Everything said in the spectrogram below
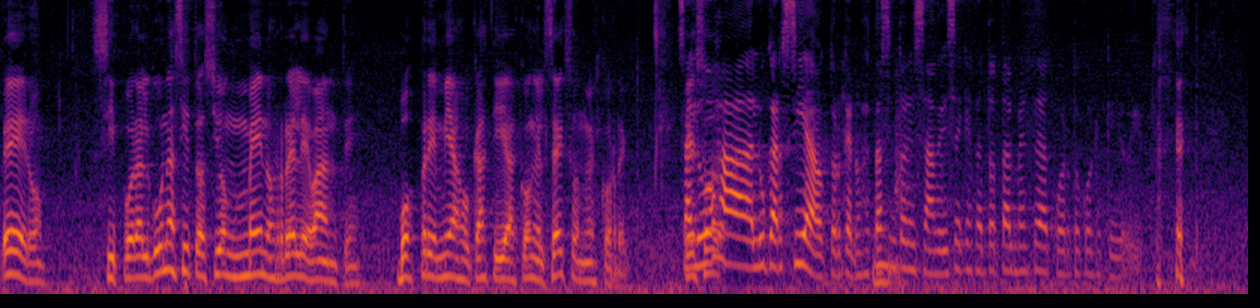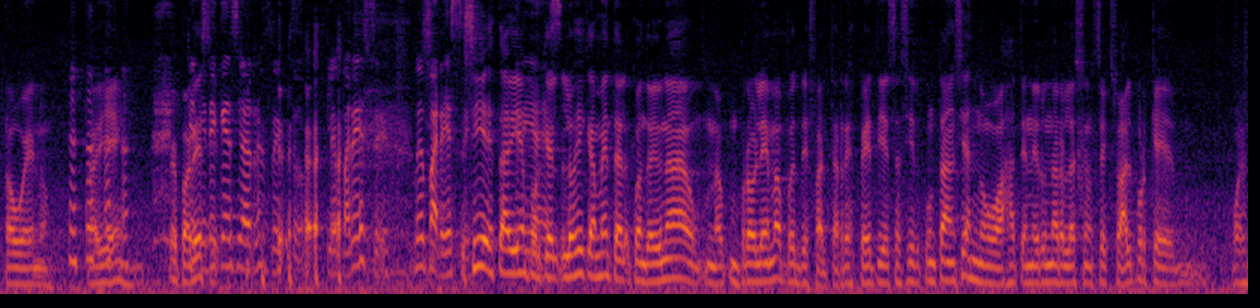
Pero si por alguna situación menos relevante vos premias o castigas con el sexo, no es correcto. Saludos Eso- Mm. a Lu García, doctor, que nos está sintonizando y dice que está totalmente de acuerdo con lo que yo digo. Está bueno, está bien, me ¿Qué parece. tiene que decir al respecto? ¿Le parece? Me parece. Sí, está bien, Quería porque lógicamente cuando hay una- una- un problema pues, de falta de respeto y esas circunstancias, no vas a tener una relación sexual porque pues,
